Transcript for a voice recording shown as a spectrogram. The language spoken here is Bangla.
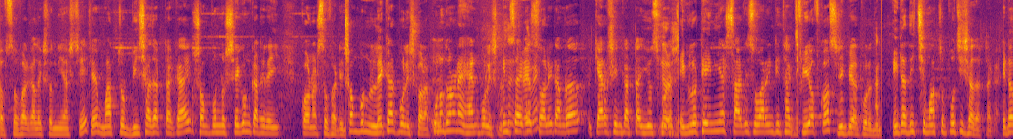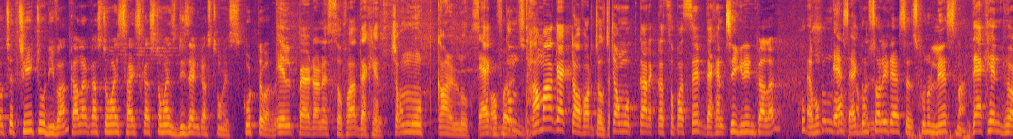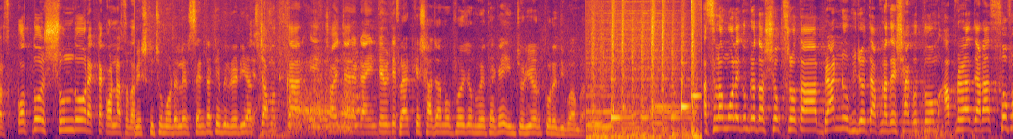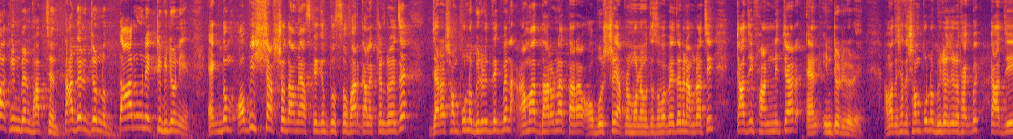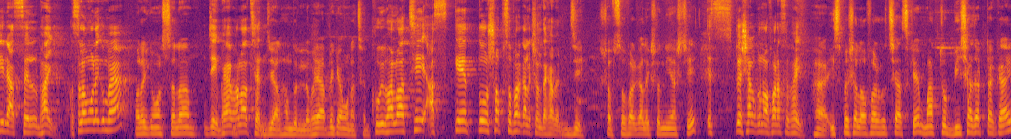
সব সোফার কালেকশন নিয়ে আসছি। মাত্র বিশ হাজার টাকায় সম্পূর্ণ সেগুন কাঠের এই কর্নার সোফাটি। সম্পূর্ণ লেকার পলিশ করা কোনো ধরনের হ্যান্ড পলিশ না। ইনসাইডে সলিড আমরা ক্যারোসিন কাঠটা ইউজ করে এগুলো টেন ইয়ার সার্ভিস ওয়ারেন্টি থাকছে ফ্রি অফ কস্ট রিপেয়ার করে দিন। এটা দিচ্ছি মাত্র পঁচিশ হাজার টাকা এটা হচ্ছে three two divan colour customize size customize design customize করতে পারবে। এল প্যাটার্নের সোফা দেখেন চমৎকার লুক একদম। ধামাকা একটা অফার চলছে। চমৎকার একটা সোফা সেট দেখেন। সি গ্রিন কালার এবং সুন্দর। একদম সলিড অ্যাসেস কোনো লেস না। দেখেন ভিউয়ার্স কত সুন্দর একটা কর্নার সোফা বেশ কিছু মডেলের সেন্টার টেবিল রেডি আছে। চমৎকার এই ছয় চারের ডাইনিং টেবিলটি ফ্ল্যাটকে সাজানো প্রয়োজন হয়ে থাকে ইন্টেরিয়র করে দিব আমরা। আসসালামু আলাইকুম প্রিয় দর্শক শ্রোতা ব্র্যান্ড নিউ ভিডিওতে আপনাদের স্বাগতম। আপনারা যারা সোফা কিনবেন ভাবছেন তাদের জন্য দারুণ একটি ভিডিও নিয়ে একদম অবিশ্বাস্য দামে আজকে কিন্তু সোফার কালেকশন রয়েছে। যারা সম্পূর্ণ ভিডিওটি দেখবেন আমার ধারণা তারা অবশ্যই আপনার মনের মতো সোফা পেয়ে যাবেন। আমরা আছি কাজী ফার্নিচার অ্যান্ড ইন্টেরিয়রে। আমাদের সাথে সম্পূর্ণ ভিডিও জুড়ে থাকবে কাজী রাসেল ভাই। আসসালামু আলাইকুম ভাইয়া। ওয়ালাইকুম আসসালাম। জি ভাইয়া ভালো আছেন? জি আলহামদুলিল্লাহ। ভাই আপনি কেমন আছেন? খুবই ভালো আছি। আজকে তো সব সোফার কালেকশন দেখাবেন। জি সব সোফার কালেকশন নিয়ে আসছি। স্পেশাল কোনো অফার আছে ভাই? হ্যাঁ স্পেশাল অফার হচ্ছে আজকে মাত্র বিশ হাজার টাকায়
